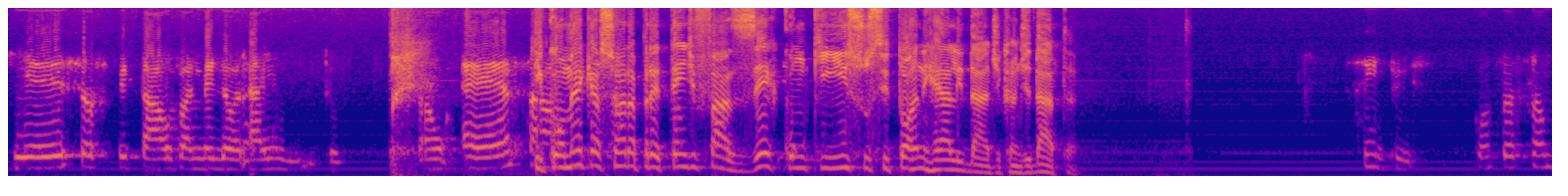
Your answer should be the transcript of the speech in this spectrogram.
que esse hospital vai melhorar muito. Então, essa... E como é que a senhora pretende fazer com que isso se torne realidade, candidata? Simples. Concessão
